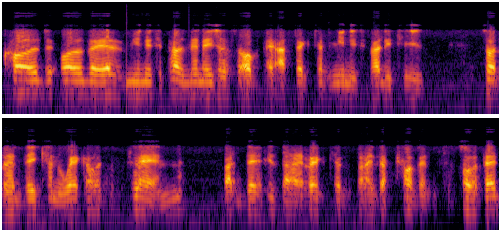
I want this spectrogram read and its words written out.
called all the municipal managers of the affected municipalities so that they can work out a plan, but that is directed by the province. So that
